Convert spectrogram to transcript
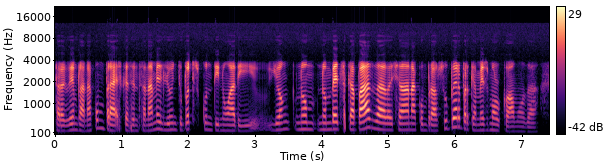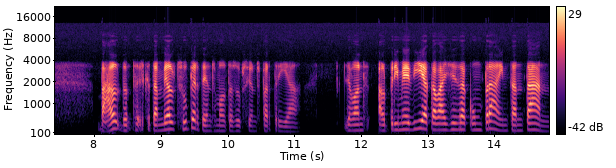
per exemple, anar a comprar, és que sense anar més lluny tu pots continuar a dir jo no, no em veig capaç de deixar d'anar a comprar al súper perquè més és molt còmode. Val? Doncs és que també al súper tens moltes opcions per triar. Llavors, el primer dia que vagis a comprar intentant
